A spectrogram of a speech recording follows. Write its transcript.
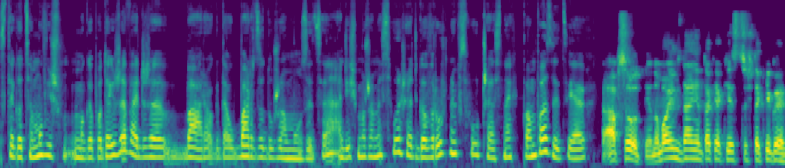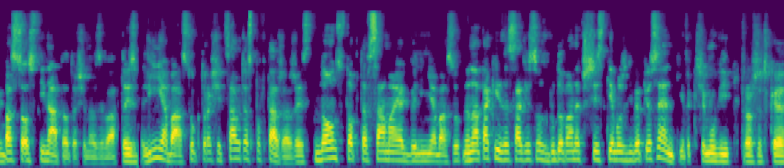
Z tego, co mówisz, mogę podejrzewać, że barok dał bardzo dużo muzyce, a dziś możemy słyszeć go w różnych współczesnych kompozycjach. Absolutnie. No moim zdaniem tak jak jest coś takiego jak basso ostinato to się nazywa. To jest linia basu, która się cały czas powtarza, że jest non-stop ta sama jakby linia basu. No na takiej zasadzie są zbudowane wszystkie możliwe piosenki. Tak się mówi troszeczkę,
